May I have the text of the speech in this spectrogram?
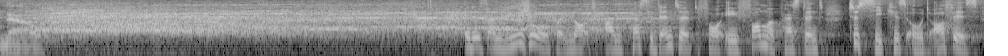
now. It is unusual but not unprecedented for a former president to seek his old office.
